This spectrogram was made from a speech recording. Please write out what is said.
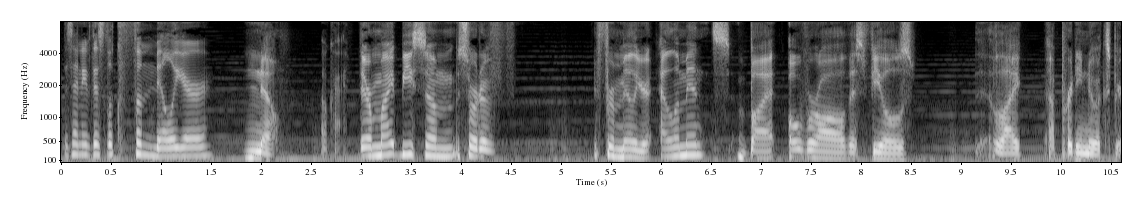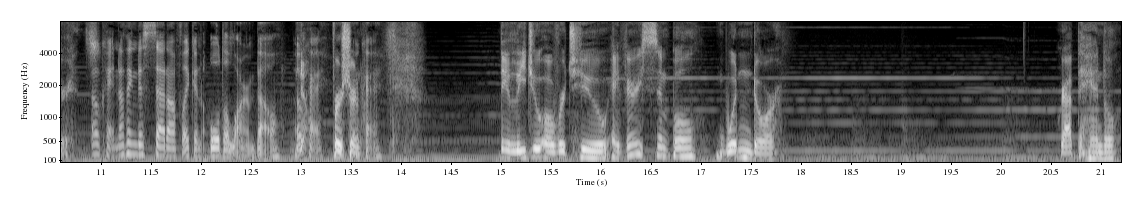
Does any of this look familiar? No. Okay. There might be some sort of familiar elements, but overall, this feels like a pretty new experience. Okay, nothing to set off like an old alarm bell. No, Okay. for sure not. Okay. They lead you over to a very simple wooden door. Grab the handle,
